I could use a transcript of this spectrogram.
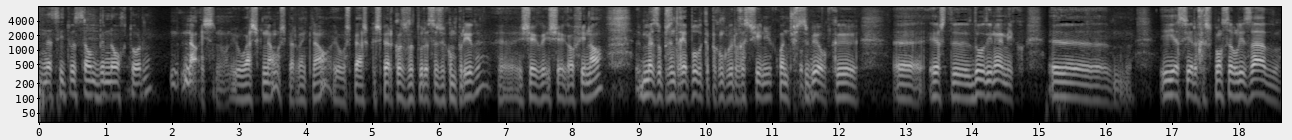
na situação de não retorno? Não, isso não, eu acho que não, espero bem que não. Eu espero, espero que a legislatura seja cumprida uh, e, chegue, e chegue ao final. Mas o Presidente da República, para concluir o raciocínio, quando percebeu que este duo dinâmico eh, ia ser responsabilizado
